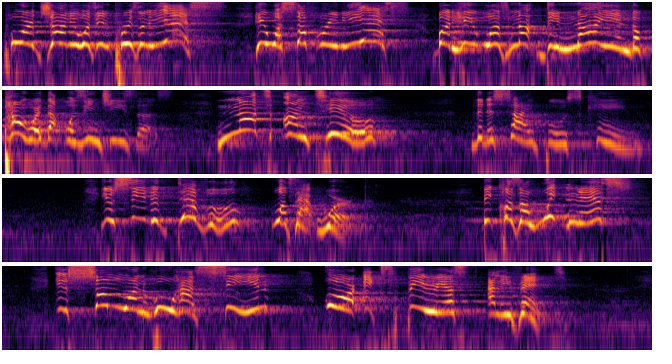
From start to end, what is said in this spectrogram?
Poor Johnny was in prison, yes. He was suffering, yes. But he was not denying the power that was in Jesus. Not until the disciples came. You see, the devil was at work. Because a event.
